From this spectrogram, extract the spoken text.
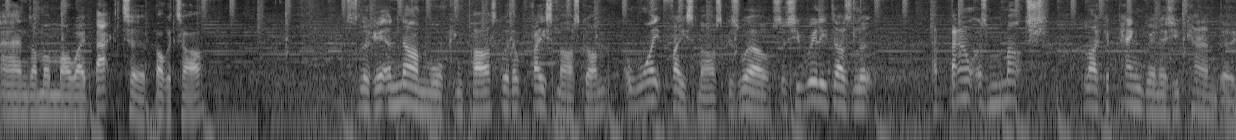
And I'm on my way back to Bogota. Just looking at a nun walking past with a face mask on, a white face mask as well. So she really does look about as much like a penguin as you can do.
